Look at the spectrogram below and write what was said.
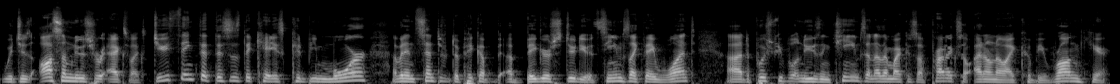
which is awesome news for Xbox. Do you think that this is the case? Could be more of an incentive to pick up a bigger studio. It seems like they want uh, to push people into using Teams and other Microsoft products. So I don't know. I could be wrong here.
